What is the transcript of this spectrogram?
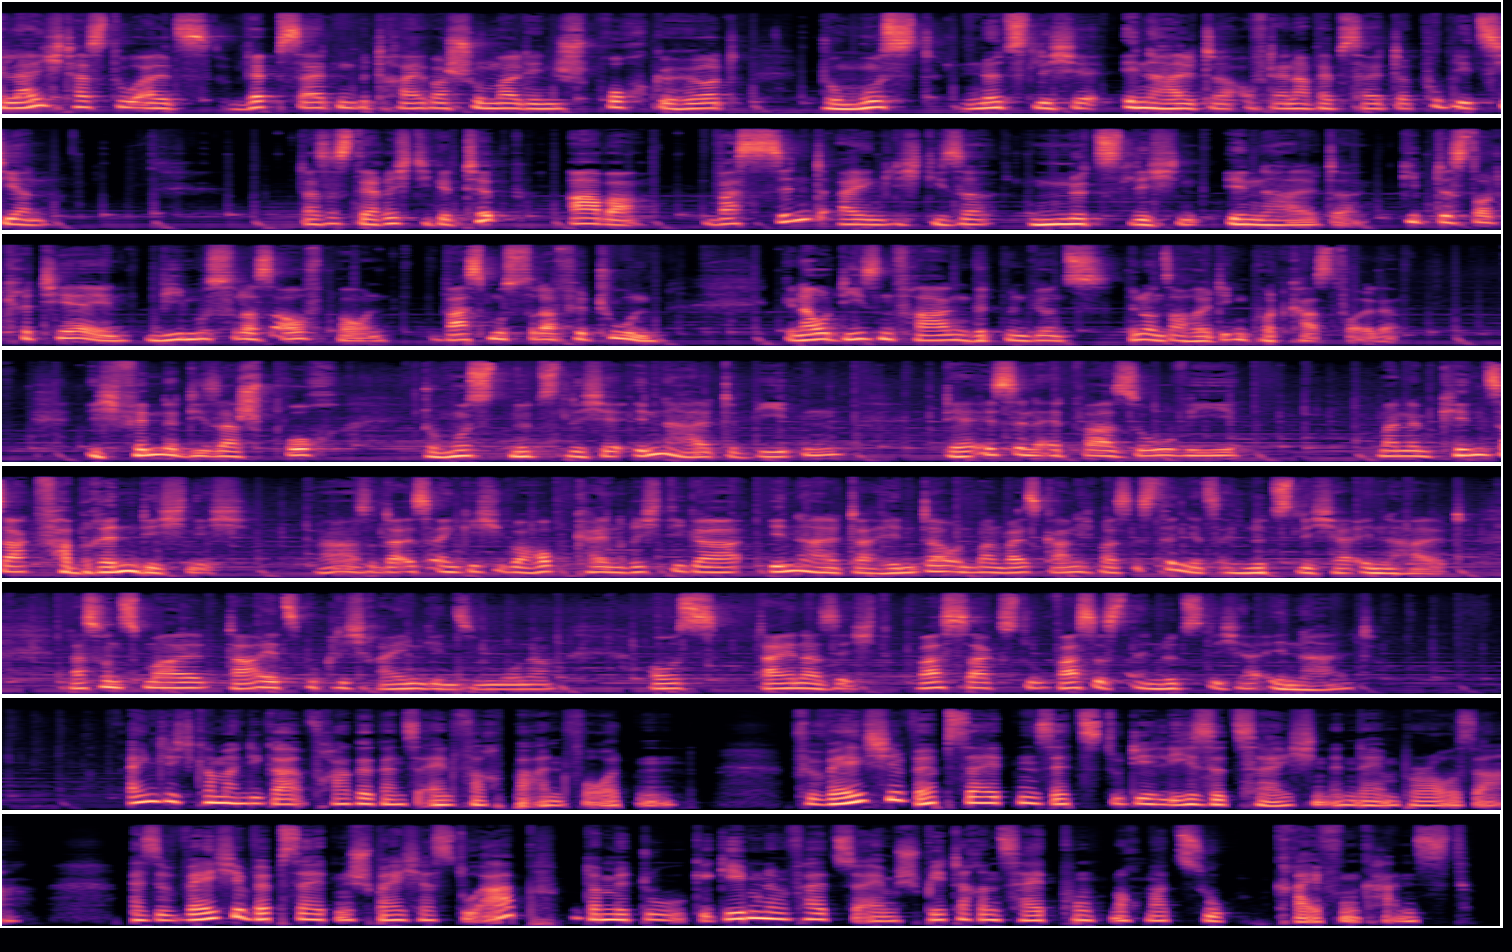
Vielleicht hast du als Webseitenbetreiber schon mal den Spruch gehört, du musst nützliche Inhalte auf deiner Webseite publizieren. Das ist der richtige Tipp, aber was sind eigentlich diese nützlichen Inhalte? Gibt es dort Kriterien? Wie musst du das aufbauen? Was musst du dafür tun? Genau diesen Fragen widmen wir uns in unserer heutigen Podcast-Folge. Ich finde dieser Spruch, du musst nützliche Inhalte bieten, der ist in etwa so wie man einem Kind sagt, verbrenn dich nicht. Also da ist eigentlich überhaupt kein richtiger Inhalt dahinter und man weiß gar nicht, was ist denn jetzt ein nützlicher Inhalt. Lass uns mal da jetzt wirklich reingehen, Simona. Aus deiner Sicht, was sagst du, was ist ein nützlicher Inhalt? Eigentlich kann man die Frage ganz einfach beantworten. Für welche Webseiten setzt du dir Lesezeichen in deinem Browser? Also welche Webseiten speicherst du ab, damit du gegebenenfalls zu einem späteren Zeitpunkt nochmal zugreifen kannst?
